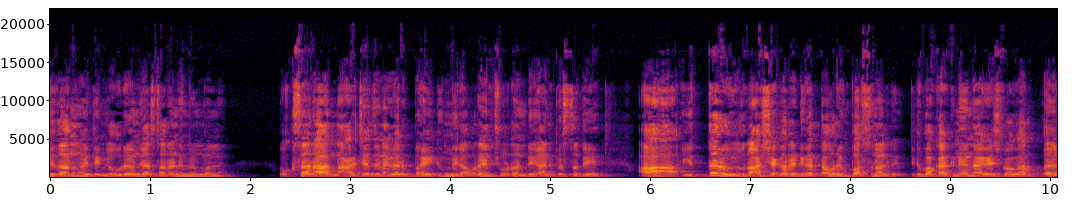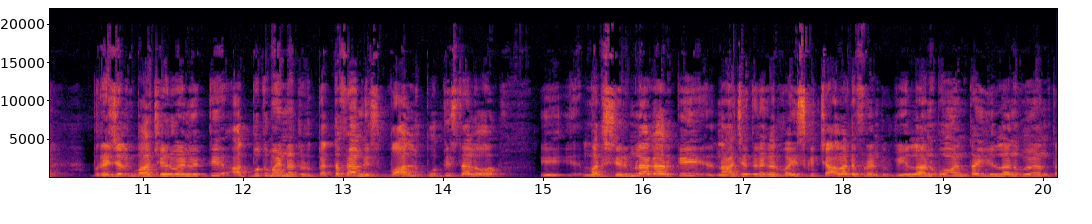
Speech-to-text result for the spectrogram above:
విధానం అయితే ఇంకెవరేం చేస్తారండి మిమ్మల్ని? ఒకసారి ఆ నాగ చైతన్య గారి బయట మీరు ఎవరైనా చూడండి అనిపిస్తుంది ఆ ఇద్దరు రాజశేఖర రెడ్డి గారు టవరింగ్ పర్సనాలిటీ. ఇటుపక్క అకినే నాగేశ్వరరావు గారు ప్రజలకు బాగా చేరువైన వ్యక్తి అద్భుతమైన నటుడు పెద్ద ఫ్యామిలీస్. వాళ్ళు పూర్తి స్థాయిలో ఈ మరి షర్మిలా గారికి నాగ చైతన్య గారి వయసుకి చాలా డిఫరెంట్. వీళ్ళ అనుభవం ఎంత వీళ్ళ అనుభవం ఎంత?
